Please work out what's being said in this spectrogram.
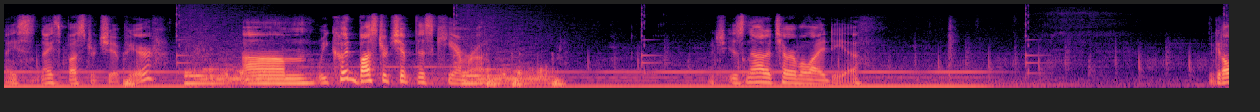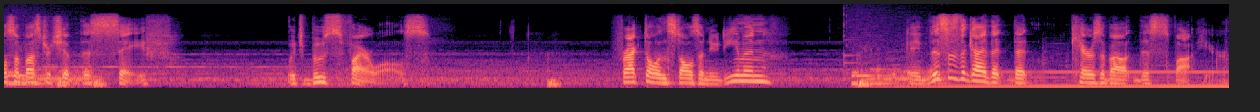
Nice, nice buster chip here. Um, we could buster chip this camera, which is not a terrible idea. We could also buster chip this safe, which boosts firewalls. Fractal installs a new demon. Okay, this is the guy that, that cares about this spot here.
